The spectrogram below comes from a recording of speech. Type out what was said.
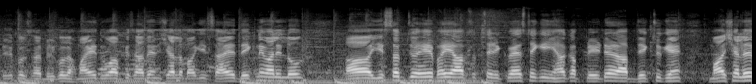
बिल्कुल सर बिल्कुल। हमारी दुआ आपके साथ है इंशाल्लाह। बाकी सारे देखने वाले लोग आ, ये सब जो है भाई आप सबसे रिक्वेस्ट है कि यहाँ का प्लेटर आप देख चुके हैं। माशाल्लाह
